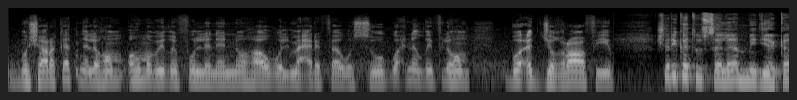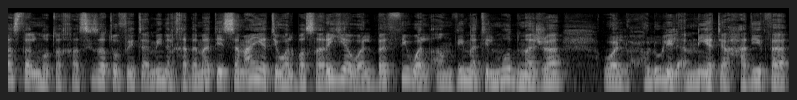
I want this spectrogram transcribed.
بمشاركتنا لهم هم بيضيفون لنا النو هاو والمعرفة والسوق وإحنا نضيف لهم بعد جغرافي. شركة السلام ميديا كاست المتخصصة في تأمين الخدمات السمعية والبصرية والبث والأنظمة المدمجة والحلول الأمنية الحديثة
